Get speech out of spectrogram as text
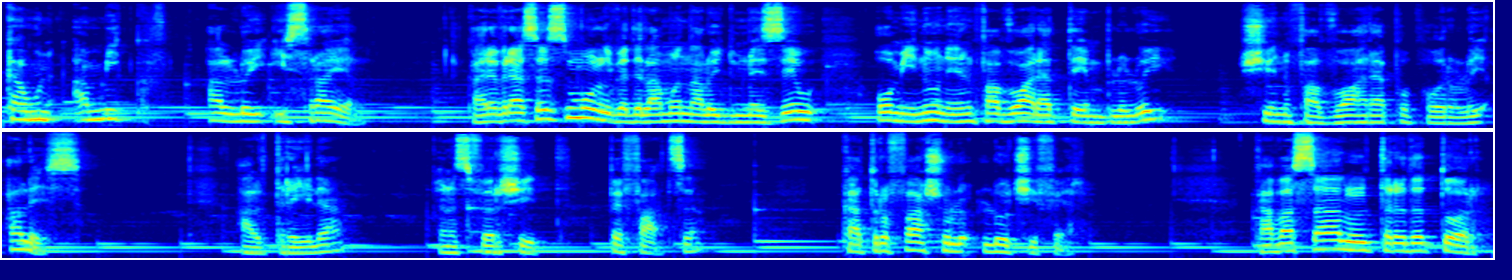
ca un amic al lui Israel, care vrea să smulgă de la mâna lui Dumnezeu o minune în favoarea templului și în favoarea poporului ales. Al treilea, în sfârșit, pe față, ca trufașul Lucifer, ca vasalul trădător,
